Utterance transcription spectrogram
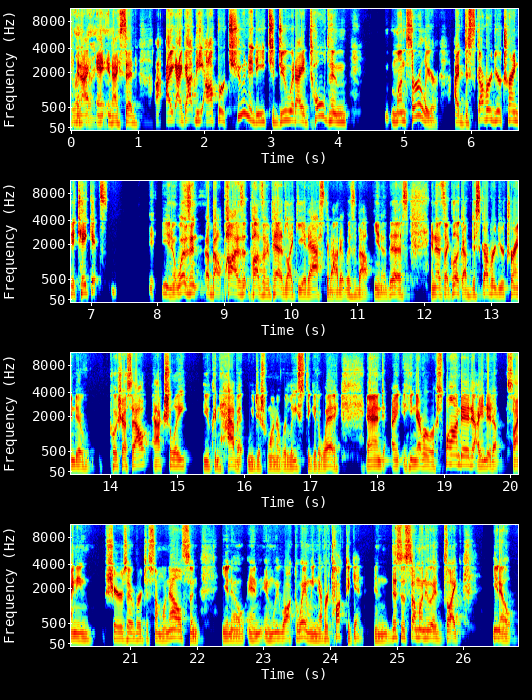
And I, and, and I said, I, I got the opportunity to do what I had told him months earlier. I've discovered you're trying to take it you know, it wasn't about positive, positive head like he had asked about. It was about, you know, this. And I was like, look, I've discovered you're trying to push us out. Actually, you can have it. We just want to release to get away. And I, he never responded. I ended up signing shares over to someone else and, you know, and, and we walked away and we never talked again. And this is someone who had like, you know,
